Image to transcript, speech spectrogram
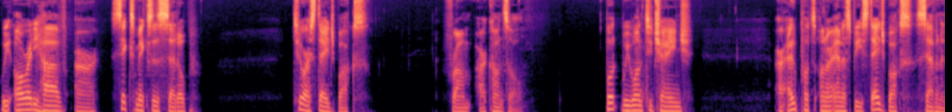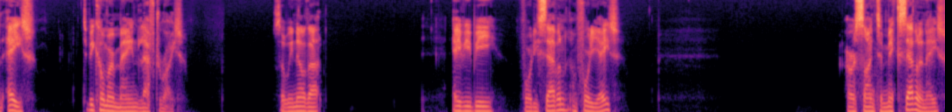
we already have our six mixes set up to our stage box from our console. But we want to change our outputs on our NSB stage box 7 and 8 to become our main left right. So we know that AVB 47 and 48 are assigned to mix 7 and 8.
